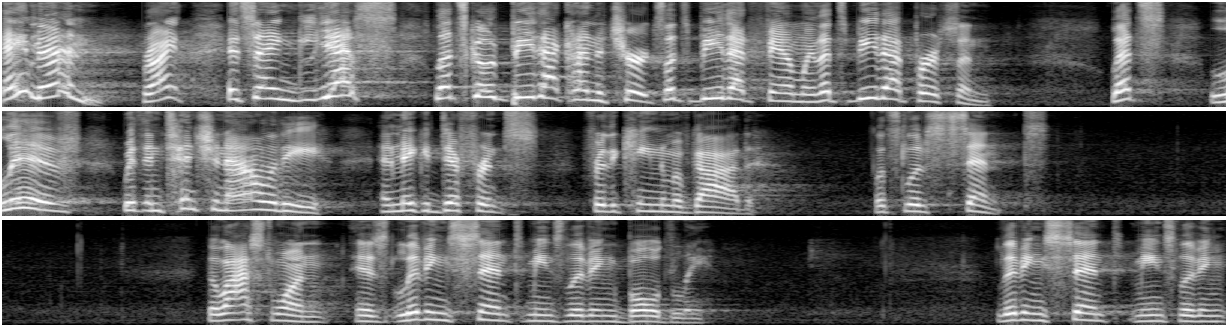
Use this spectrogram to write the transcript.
Amen. Right? It's saying, yes, let's go be that kind of church. Let's be that family. Let's be that person. Let's live with intentionality and make a difference for the kingdom of God. Let's live sent. The last one is living sent means living boldly. Living sent means living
